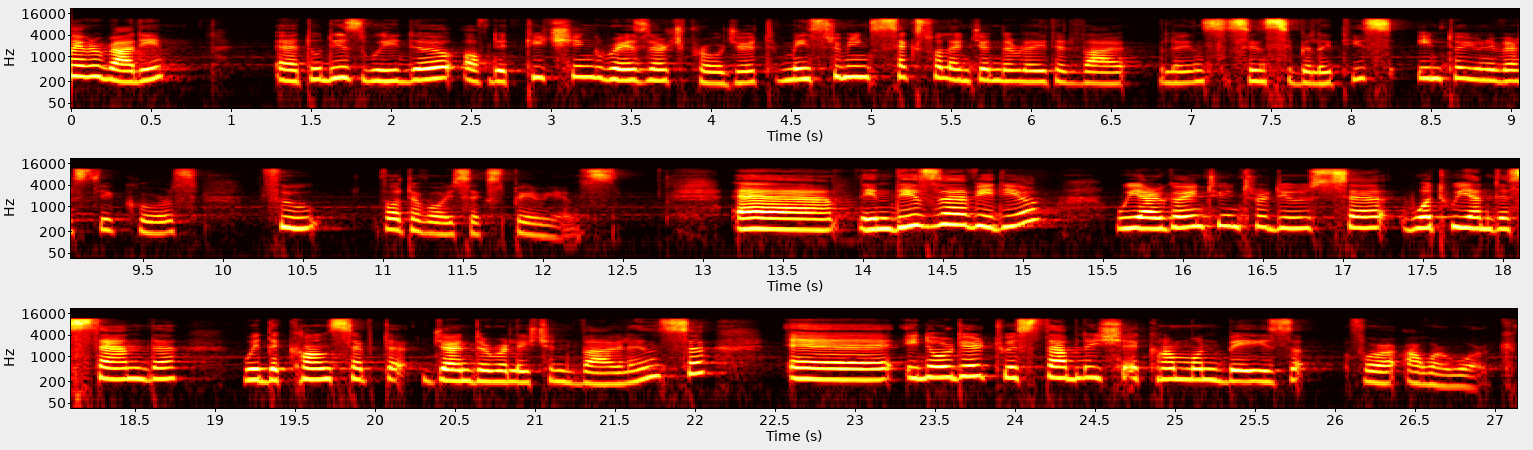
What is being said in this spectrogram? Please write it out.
everybody uh, to this video of the teaching research project Mainstreaming Sexual and Gender-Related Violence Sensibilities into University Course through Photo Voice Experience. Uh, in this uh, video, we are going to introduce uh, what we understand with the concept gender relation violence uh, in order to establish a common base for our work.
